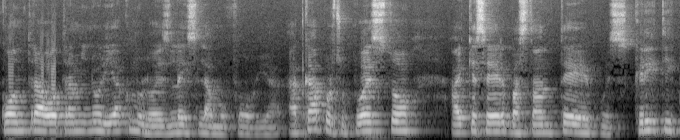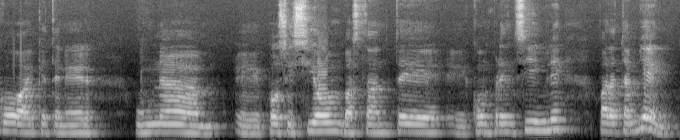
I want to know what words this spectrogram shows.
contra otra minoría como lo es la islamofobia. Acá, por supuesto, hay que ser bastante pues, crítico, hay que tener una eh, posición bastante eh, comprensible para también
